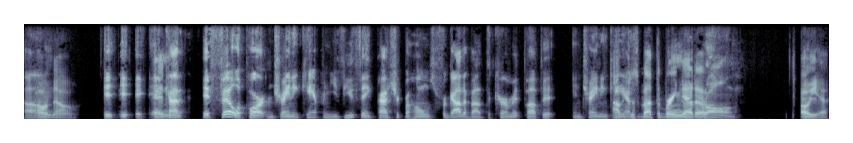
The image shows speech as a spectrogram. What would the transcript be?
Um, oh no! It it it, it kind of it fell apart in training camp. And if you think Patrick Mahomes forgot about the Kermit puppet in training camp, I'm just about to bring that up. Wrong. Oh yeah.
